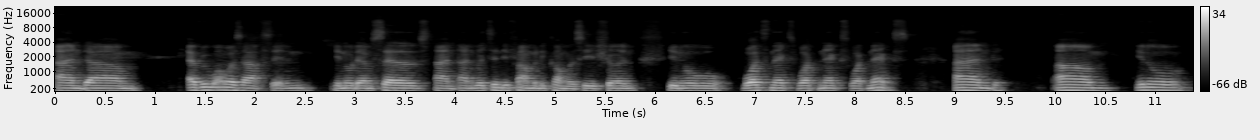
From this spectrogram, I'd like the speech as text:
And um, everyone was asking, you know, themselves and, and within the family conversation, you know, what's next, what next, what next? And um, you know,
